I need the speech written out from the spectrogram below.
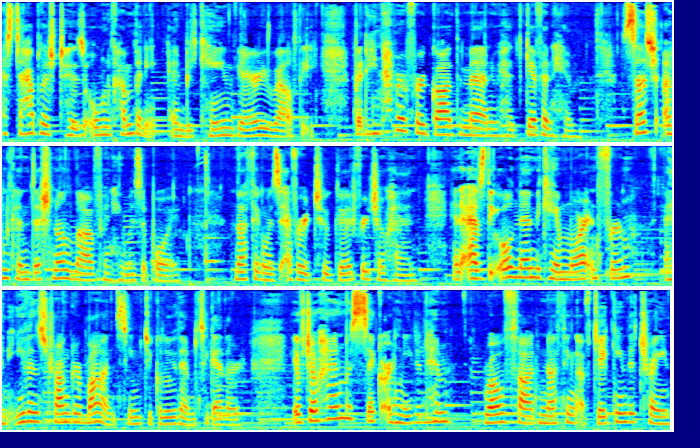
established his own company, and became very wealthy. But he never forgot the man who had given him such unconditional love when he was a boy. Nothing was ever too good for Johan, and as the old man became more infirm, an even stronger bond seemed to glue them together. If Johan was sick or needed him, Rolf thought nothing of taking the train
